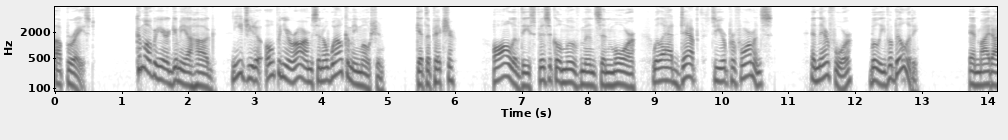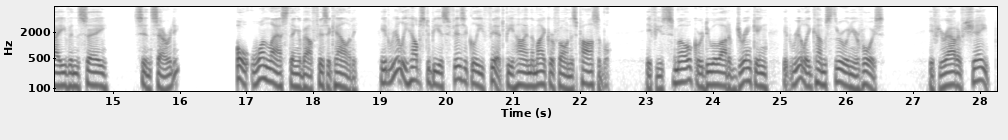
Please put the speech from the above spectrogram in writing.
upraised. Come over here, give me a hug. Need you to open your arms in a welcoming motion. Get the picture? All of these physical movements and more will add depth to your performance, and therefore believability. And might I even say, sincerity? Oh, one last thing about physicality. It really helps to be as physically fit behind the microphone as possible. If you smoke or do a lot of drinking, it really comes through in your voice. If you're out of shape,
